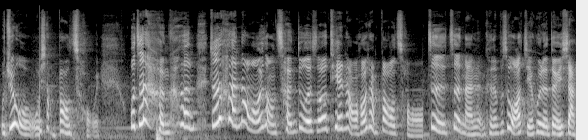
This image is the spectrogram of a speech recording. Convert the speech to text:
我觉得我我想报仇哎、我真的很恨，就是恨到某一种程度的时候，天哪，我好想报仇、这这男人可能不是我要结婚的对象，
